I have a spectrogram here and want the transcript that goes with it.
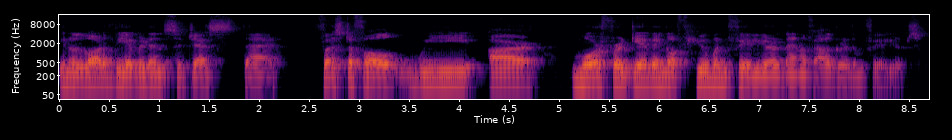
you know, a lot of the evidence suggests that first of all, we are more forgiving of human failure than of algorithm failures.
